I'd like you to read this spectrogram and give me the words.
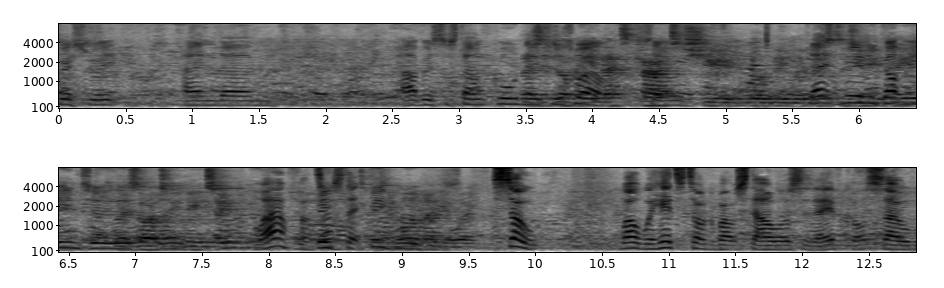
Chris Wick, and um, I was the stunt coordinator as well. Next So shoot will be with that really got me into the, Plays R2D2. Wow, fantastic. big, big movies. So, well, we're here to talk about Star Wars today, of course. So,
